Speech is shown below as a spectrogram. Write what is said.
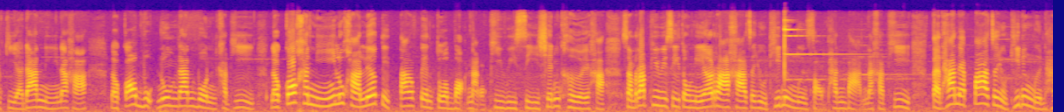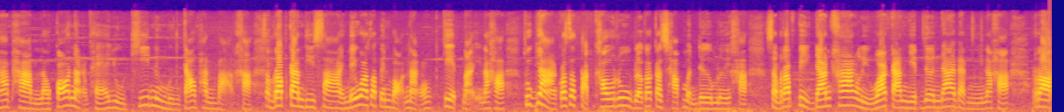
ลเกียร์ด้านนี้นะคะ แล้วก็บุนุ่มด้านบนค่ะพี่ แล้วก็คันนี้ลูกค้าเลือกติดตั้งเป็นตัวเบาะหนัง PVC เช่นเคยค่ะสำหรับ PVC ตรงนี้ราคาจะอยู่ที่ 12,000 บาทนะคะพี่ แต่ถ้าแนปป้าจะอยู่ที่ 15,000 แล้วก็หนังแท้อยู่ที่ 19,000 บาทค่ะสำหรับการดีไซน์ไม่ว่าจะเป็นเบาะหนังเกรดไหนนะคะ ทุกอย่างก็จะตัดเข้ารูปแล้วก็กระชับเหมือนเดิมเลยค่ะสำหรับปีกด้านข้างหรือว่าการเย็บเดินได้แบบนี้นะคะ เรา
